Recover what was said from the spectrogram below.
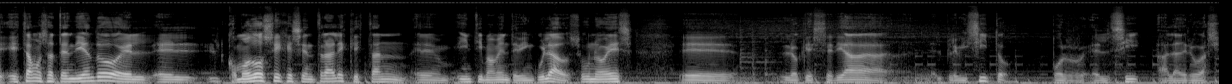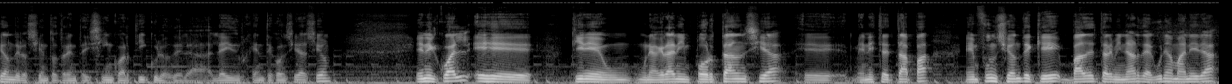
eh, estamos atendiendo el, como dos ejes centrales que están eh, íntimamente vinculados. Uno es eh, lo que sería el plebiscito por el sí a la derogación de los 135 artículos de la ley de urgente consideración, en el cual tiene una gran importancia en esta etapa en función de que va a determinar de alguna manera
